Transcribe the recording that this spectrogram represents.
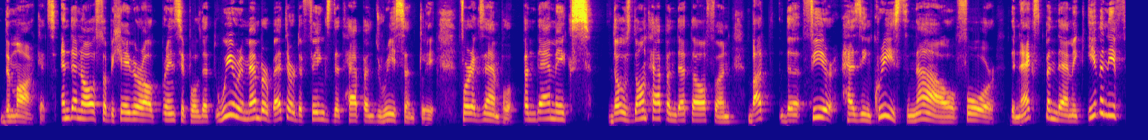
the markets. And then also behavioral principle that we remember better the things that happened recently. For example, pandemics, those don't happen that often, but the fear has increased now for the next pandemic, even if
